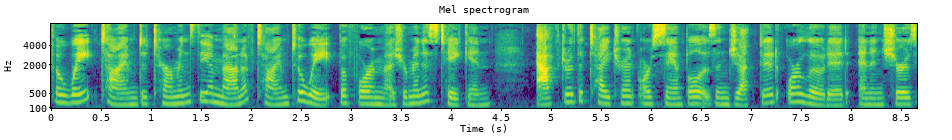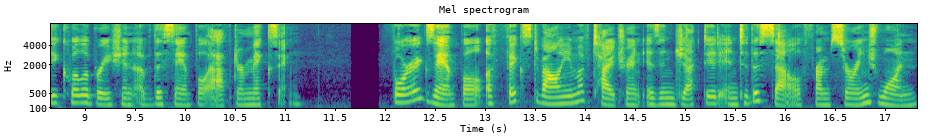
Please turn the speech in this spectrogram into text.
The wait time determines the amount of time to wait before a measurement is taken after the titrant or sample is injected or loaded and ensures equilibration of the sample after mixing. For example, a fixed volume of titrant is injected into the cell from syringe 1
